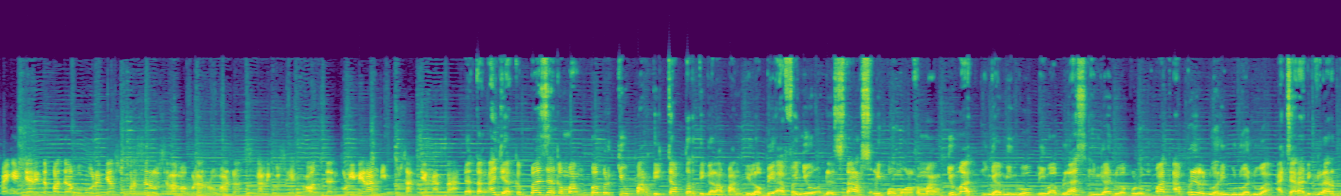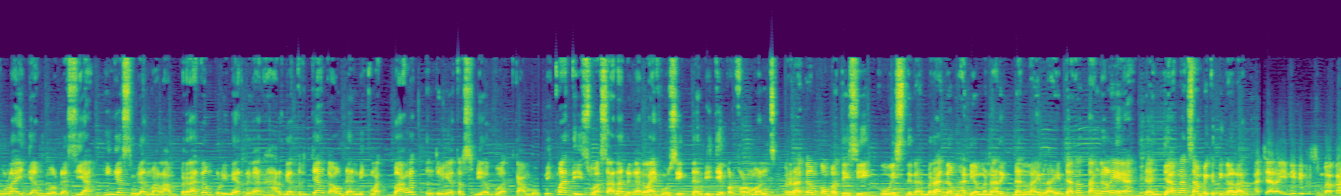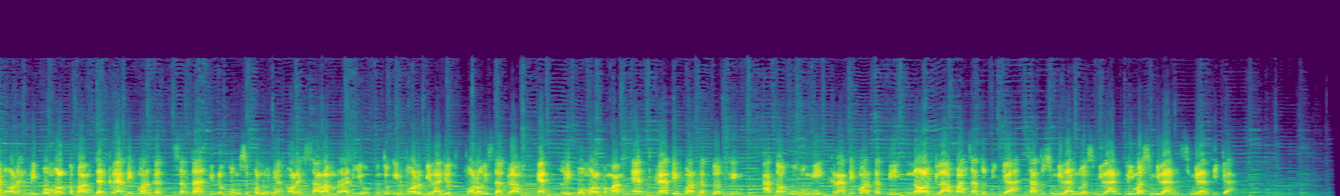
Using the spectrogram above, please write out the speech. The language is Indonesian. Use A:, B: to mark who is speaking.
A: Pengen cari tempat ngabuburit yang super seru selama bulan Ramadan hangout dan kulineran di pusat Jakarta?
B: Datang aja ke Bazar Kemang Barbecue Party Chapter 38 di Lobby Avenue The Stars Lipo Mall Kemang. Jumat hingga Minggu 15 hingga 24 April 2022. Acara digelar mulai jam 12 siang hingga 9 malam. Beragam kuliner dengan harga terjangkau dan nikmat banget tentunya tersedia buat kamu. Nikmati suasana dengan live musik dan DJ performance, beragam kompetisi, kuis dengan beragam hadiah menarik dan lain-lain. Catat tanggalnya ya, dan jangan sampai ketinggalan. Acara ini dipersembahkan oleh Lipo Mall Kebang dan Creative Market, serta didukung sepenuhnya oleh Salam Radio. Untuk info lebih lanjut, follow Instagram at Lipo Mall Kemang at creativemarket.inc atau hubungi Creative Market di 0813 1929 5993.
